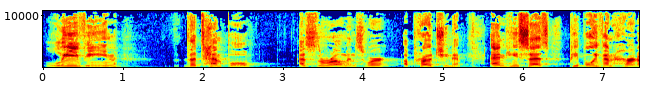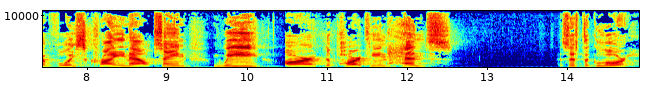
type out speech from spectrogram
leaving the temple as the Romans were approaching it. And he says, people even heard a voice crying out, saying, We are departing hence. As if the glory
